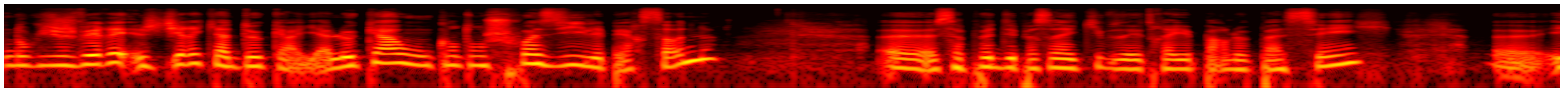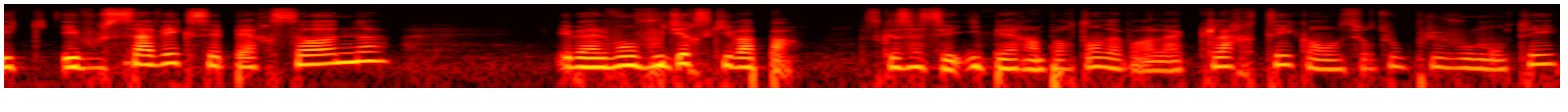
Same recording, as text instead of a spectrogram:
donc je dirais qu'il y a deux cas. Il y a le cas où quand on choisit les personnes, ça peut être des personnes avec qui vous avez travaillé par le passé, euh, et, vous savez que ces personnes, eh ben, elles vont vous dire ce qui ne va pas. Parce que ça, c'est hyper important d'avoir la clarté, quand, surtout plus vous montez,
